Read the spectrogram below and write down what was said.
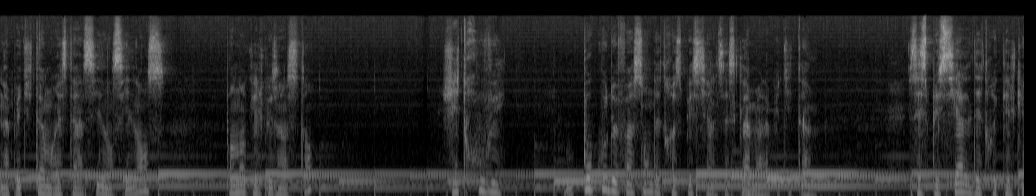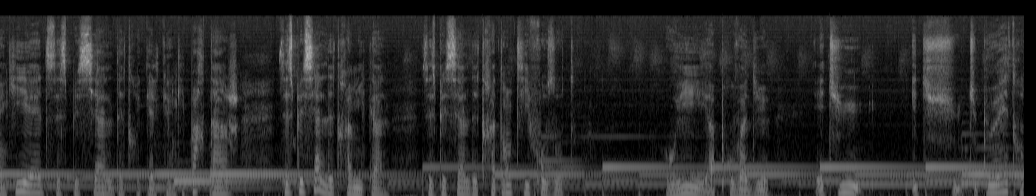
La petite âme restait assise en silence pendant quelques instants. J'ai trouvé beaucoup de façons d'être spécial, s'exclama la petite âme. C'est spécial d'être quelqu'un qui aide, c'est spécial d'être quelqu'un qui partage, c'est spécial d'être amical, c'est spécial d'être attentif aux autres. Oui, approuva Dieu. Et tu, et tu, tu peux être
